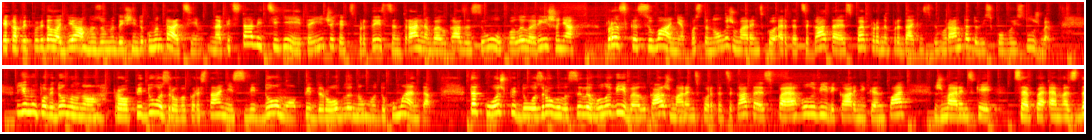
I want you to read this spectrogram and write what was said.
яка відповідала діагнозу у медичній документації. На підставі цієї та інших експертиз Центральна ВЛК ЗСУ ухвалила рішення про скасування постанови Жмеринського РТЦК та СП про непридатність фігуранта до військової служби. Йому повідомлено про підозру у використанні свідомо підробленого документа. Також підозру оголосили голові ВЛК Жмеринського РТЦК та СП, голові лікарні КНП Жмеринський ЦПМСД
